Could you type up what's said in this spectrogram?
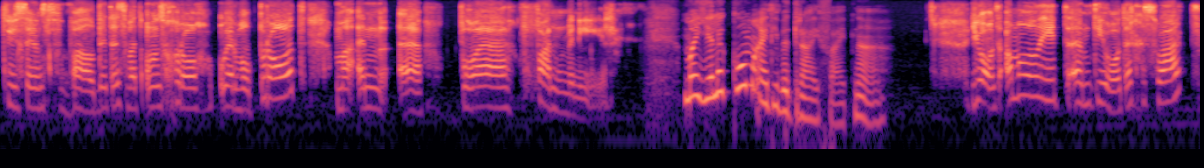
toe sê ons wel dit is wat ons graag oor wil praat maar in 'n baie fun manier. Maar jy kom uit die bedryf uit, né? Ja, ons almal het um, teater geswat.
